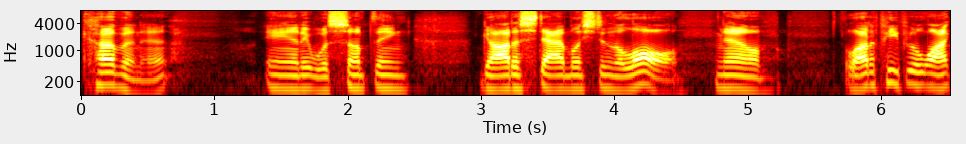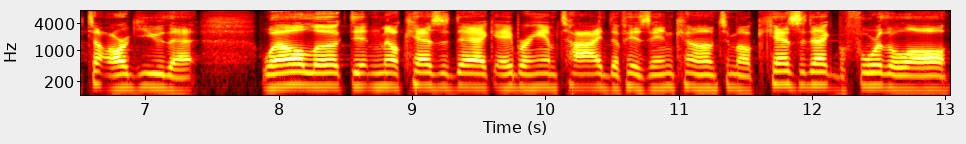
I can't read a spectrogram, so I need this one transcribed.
covenant, and it was something God established in the law. Now, a lot of people like to argue that well, look, didn't Melchizedek, Abraham tithed of his income to Melchizedek before the law?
